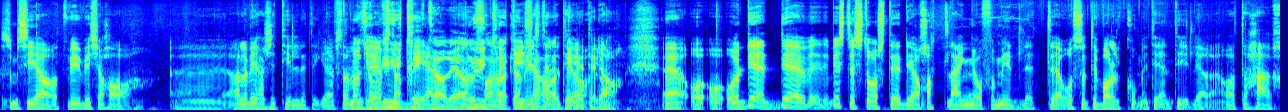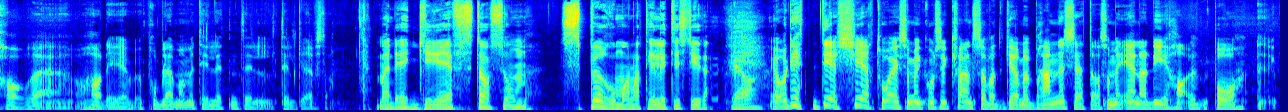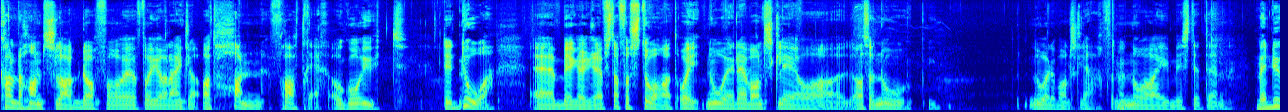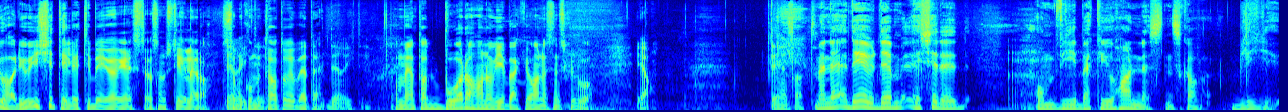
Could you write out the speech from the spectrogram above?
som sier at vi vil ikke ha Uh, eller vi har ikke tillit til Grevstad. Som uttrykker i alle fall at de ikke har tillit til ham. Ja. Uh, og, og, og det, det, hvis det ståsted de har hatt lenge og formidlet uh, også til valgkomiteen tidligere, og at her har, har, de problemer med tilliten til, til Grevstad. Men det er Grevstad som spør om han har tillit til styret. Ja, ja og det, det, skjer tror jeg som en konsekvens av at Germe Brennesæter, som er en av de på Kall det hans lag, da, for, for å gjøre det enklere, at han fratrer og går ut. Det er da eh, Birger Grevstad forstår at oi, nå er det vanskelig å Altså, nå, nå er det vanskelig her, for nå har jeg mistet en Men du hadde jo ikke tillit til Birger Grevstad som styreleder, som riktig. kommentator i BT. Det er riktig. Og mente at både han og Vibeke Johannessen skulle gå. Ja. Det er helt rett. Men eh, det er jo det, ikke det om Vibeke Johannessen skal bli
